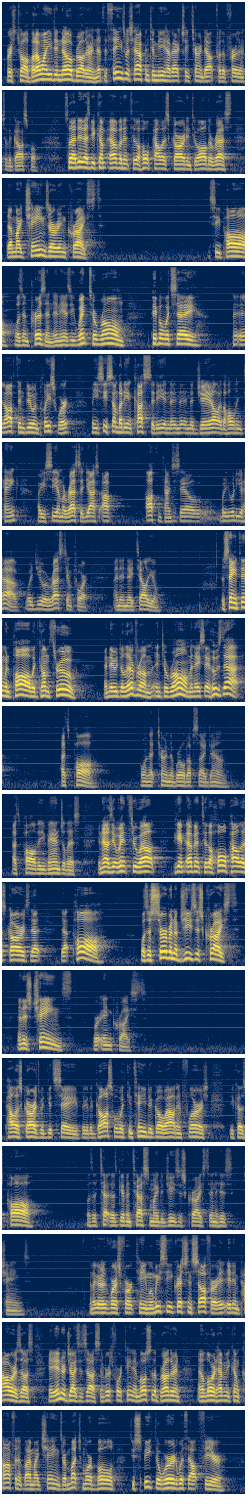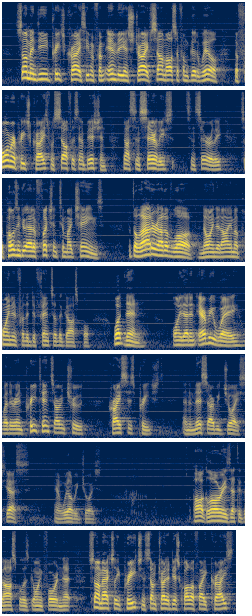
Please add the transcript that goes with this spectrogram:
Verse 12, but I want you to know, brethren, that the things which happened to me have actually turned out for the furtherance of the gospel, so that it has become evident to the whole palace guard and to all the rest that my chains are in Christ. You see, Paul was in prison, and as he went to Rome, people would say, and often do in police work, when you see somebody in custody in the, in the, in the jail or the holding tank, or you see him arrested, you ask, oftentimes you say, Oh, what do you, have? What did you arrest him for? And then they tell you. The same thing when Paul would come through and they would deliver him into Rome and they say, Who's that? That's Paul, the one that turned the world upside down. That's Paul the evangelist. And as it went throughout, it became evident to the whole palace guards that, that Paul was a servant of Jesus Christ and his chains were in Christ. Palace guards would get saved. The, the gospel would continue to go out and flourish because Paul was, a te- was given testimony to Jesus Christ in his chains. And look at verse 14. When we see Christians suffer, it, it, empowers us, it energizes us. In verse 14, and most of the brethren and the Lord, having become confident by my chains, are much more bold to speak the word without fear. Some indeed preach Christ even from envy and strife, some also from goodwill. The former preach Christ from selfish ambition, not sincerely, sincerely, supposing to add affliction to my chains, but the latter out of love, knowing that I am appointed for the defense of the gospel. What then? Only that in every way, whether in pretense or in truth, Christ is preached, and in this I rejoice, yes, and will rejoice. Paul glories that the gospel is going forward and that some actually preach and some try to disqualify Christ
